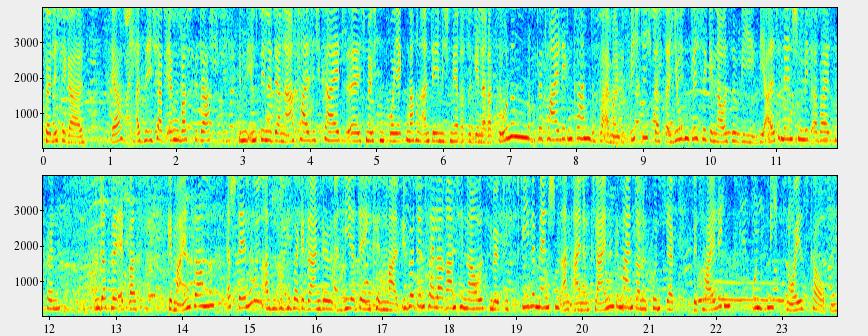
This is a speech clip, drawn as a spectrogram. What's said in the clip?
völlig egal. Ja, also ich habe irgendwas gedacht im, im, Sinne der Nachhaltigkeit. Äh, ich möchte ein Projekt machen, an dem ich mehrere Generationen beteiligen kann. Das war einmal wichtig, dass da Jugendliche genauso wie, wie alte Menschen mitarbeiten können und dass wir etwas Gemeinsames erstellen. Also so dieser Gedanke, wir denken mal über den Tellerrand hinaus, möglichst viele Menschen an einem kleinen gemeinsamen Kunstwerk beteiligen und nichts Neues kaufen.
